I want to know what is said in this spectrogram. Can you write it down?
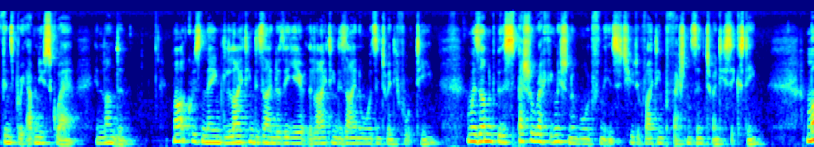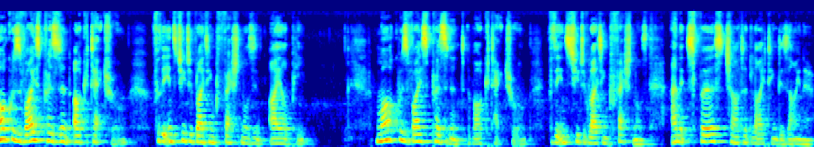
Finsbury Avenue Square in London. Mark was named Lighting Designer of the Year at the Lighting Design Awards in 2014 and was honoured with a Special Recognition Award from the Institute of Lighting Professionals in 2016. Mark was Vice President Architectural for the Institute of Lighting Professionals in ILP. Mark was Vice President of Architectural for the Institute of Lighting Professionals and its first chartered lighting designer.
